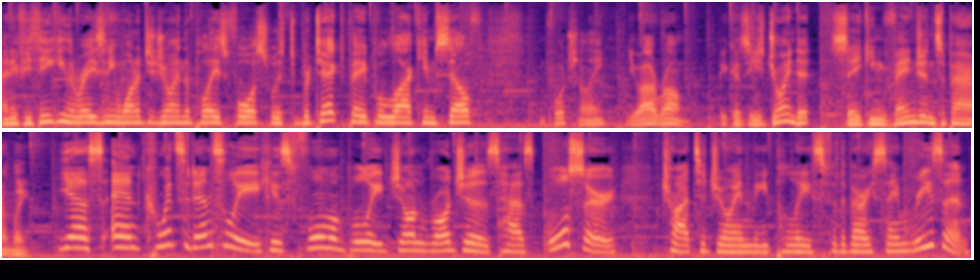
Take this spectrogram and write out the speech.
And if you're thinking the reason he wanted to join the police force was to protect people like himself, unfortunately, you are wrong because he's joined it seeking vengeance, apparently. Yes, and coincidentally, his former bully John Rogers has also tried to join the police for the very same reason,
